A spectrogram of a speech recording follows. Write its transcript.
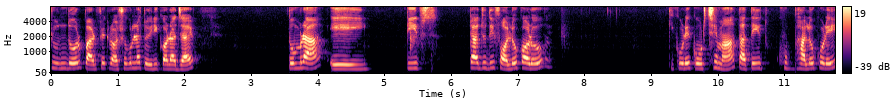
সুন্দর পারফেক্ট রসগোল্লা তৈরি করা যায়। তোমরা এই টিপসটা যদি ফলো করো কি করে করছে মা, তাতে খুব ভালো করেই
